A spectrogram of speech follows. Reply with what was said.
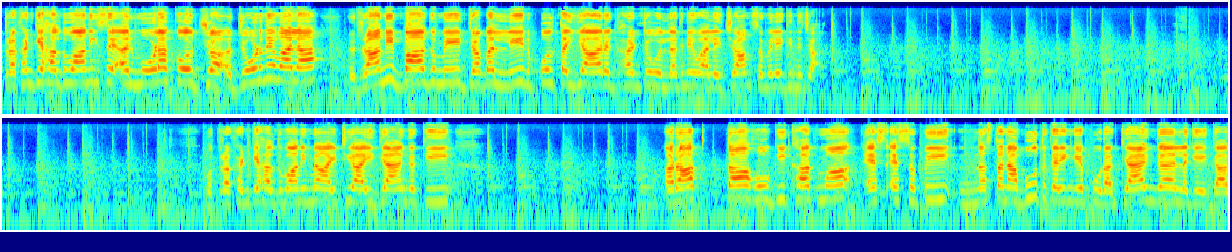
उत्तराखंड के हल्द्वानी से अल्मोड़ा को जोड़ने वाला रानी बाग में डबल लेन पुल तैयार, घंटों लगने वाले जाम से मिलेगी निजात। उत्तराखंड के हल्द्वानी में आईटीआई गैंग की अराता होगी खत्म, एसएसपी नस्तनाबूद करेंगे पूरा गैंग, लगेगा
